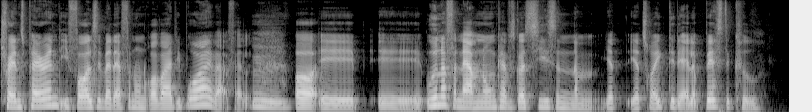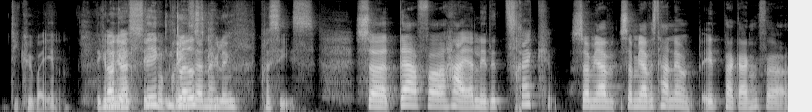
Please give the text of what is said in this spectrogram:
transparent i forhold til, hvad det er for nogle råvarer, de bruger i hvert fald. Mm. Og øh, øh, uden at fornærme nogen, kan jeg faktisk godt sige sådan, "Nå, jeg, jeg tror ikke, det er det allerbedste kød, de køber ind. Det kan Nå, man jo det, også se det er på priserne. Præcis. Så derfor har jeg lidt et trick, som jeg, som jeg vist har nævnt et par gange før,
